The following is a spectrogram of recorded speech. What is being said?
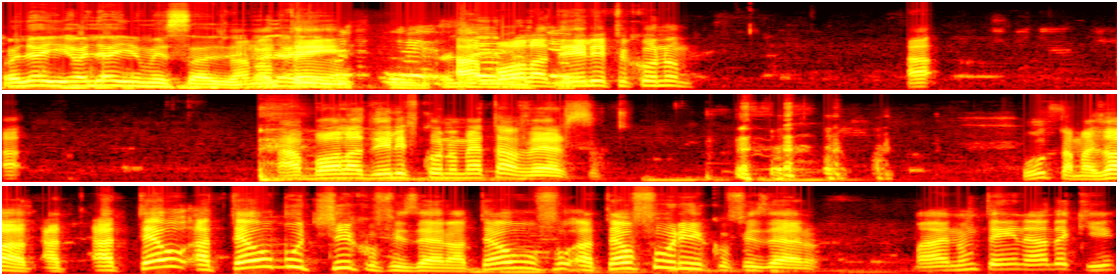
Olha aí, olha aí a mensagem. Já não olha tem. aí. A bola dele ficou no. A, a, a bola dele ficou no metaverso. Puta, mas ó, a- até o, até o Butico fizeram, até o, até o Furico fizeram. Mas não tem nada aqui.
